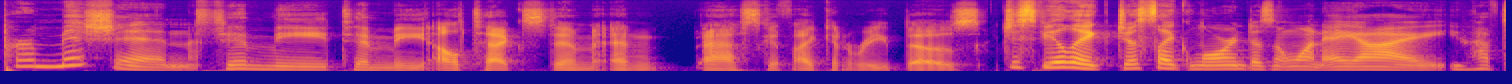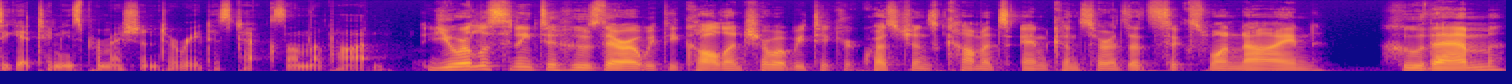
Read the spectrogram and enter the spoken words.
permission. Timmy, Timmy, I'll text him and ask if I can read those. Just feel like just like Lauren doesn't want AI, you have to get Timmy's permission to read his text on the pod. You are listening to Who's There, a weekly call and show where we take your questions, comments, and concerns at 619 Who Them.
